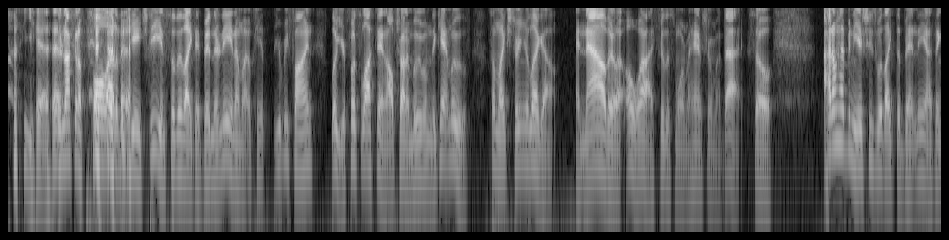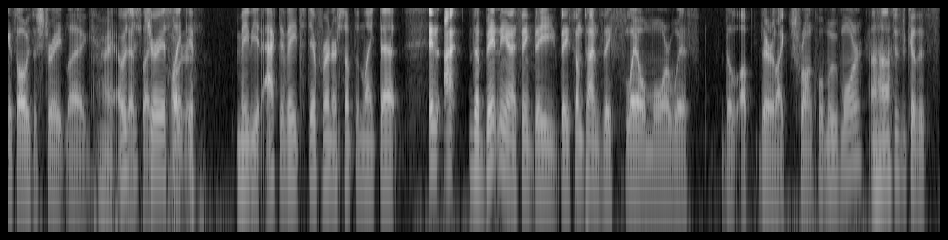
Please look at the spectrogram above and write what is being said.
yeah, that, They're not gonna fall out of the GHD, and so they're like they bend their knee, and I'm like, okay, you'll be fine. Look, your foot's locked in. I'll try to move them. They can't move, so I'm like, straighten your leg out. And now they're like, oh wow, I feel this more in my hamstring, or my back. So I don't have any issues with like the bent knee. I think it's always a straight leg. All right, I was just like, curious, like if maybe it activates different or something like that. And I the bent knee, I think they they sometimes they flail more with the up their like trunk will move more Uh huh. just because it's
